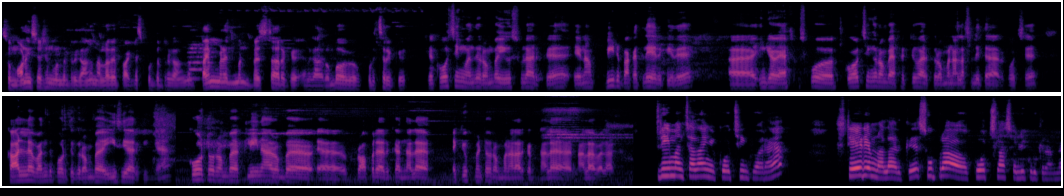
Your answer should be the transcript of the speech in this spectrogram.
ஸோ மார்னிங் செஷன் வந்துட்டு இருக்காங்க. நல்லாவே ப்ராக்டிஸ் கொடுத்துட்டு இருக்காங்க. டைம் மேனேஜ்மெண்ட் பெஸ்ட்டாக இருக்கு. எனக்கு அது ரொம்ப பிடிச்சிருக்கு. இங்கே கோச்சிங் வந்து ரொம்ப யூஸ்ஃபுல்லாக இருக்குது ஏன்னா வீடு பக்கத்துலேயே இருக்குது. இங்கே கோச்சிங்கும் ரொம்ப எஃபெக்டிவாக இருக்குது ரொம்ப நல்லா சொல்லித் தராரு கோச்சு காலைல வந்து போகிறதுக்கு ரொம்ப ஈஸியாக இருக்குங்க. கோர்ட்டும் ரொம்ப க்ளீனாக ரொம்ப ப்ராப்பராக இருக்குது அதனால எக்யூப்மெண்ட்டும் ரொம்ப நல்லா இருக்கிறதுனால நல்லா விளாட்றேன் த்ரீ மந்த்ஸாக தான் இங்கே கோச்சிங்க்கு வரேன். ஸ்டேடியம் நல்லா இருக்குது சூப்பராக கோச்லாம் சொல்லி கொடுக்குறாங்க.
